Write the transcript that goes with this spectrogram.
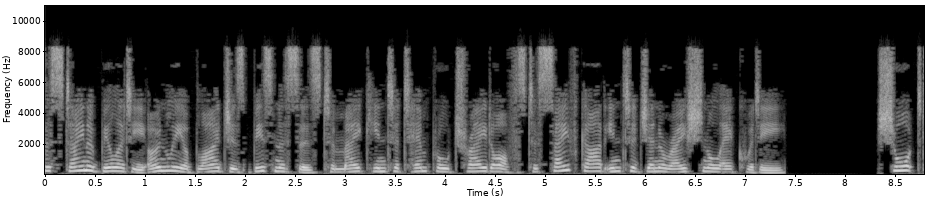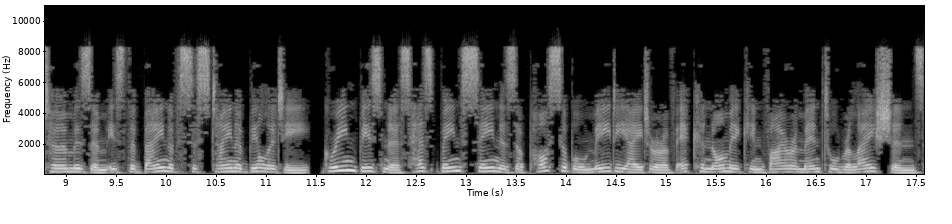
sustainability only obliges businesses to make intertemporal trade-offs to safeguard intergenerational equity. Short-termism is the bane of sustainability. Green business has been seen as a possible mediator of economic environmental relations,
